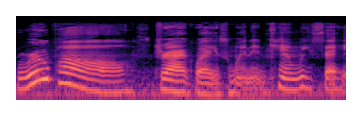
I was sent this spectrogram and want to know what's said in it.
RuPaul's Drag Race winning. Can we say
